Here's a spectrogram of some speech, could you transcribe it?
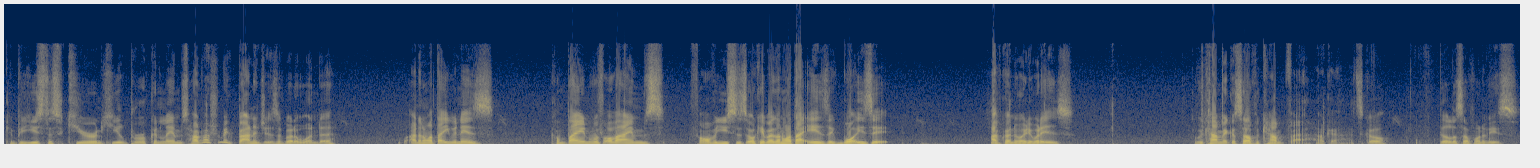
can be used to secure and heal broken limbs. How about we make bandages? I've got to wonder. I don't know what that even is. Combined with other items for other uses. Okay, but I don't know what that is. Like, what is it? I've got no idea what it is. We can't make ourselves a campfire. Okay, let's go. Build us up one of these.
